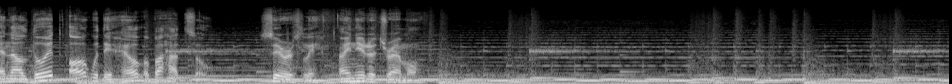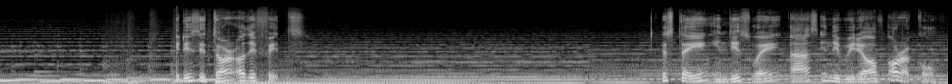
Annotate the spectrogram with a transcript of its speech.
And I'll do it all with the help of a hacksaw. Seriously, I need a Dremel. It is the turn of the feet. Staying in this way as in the video of Oracle.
